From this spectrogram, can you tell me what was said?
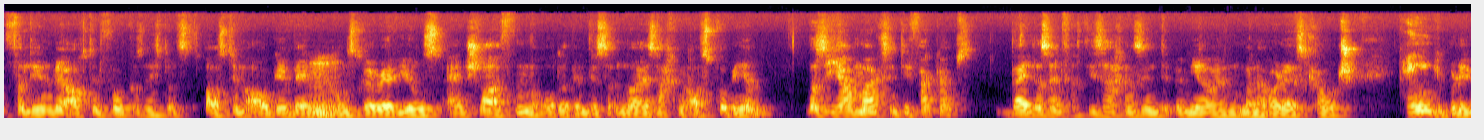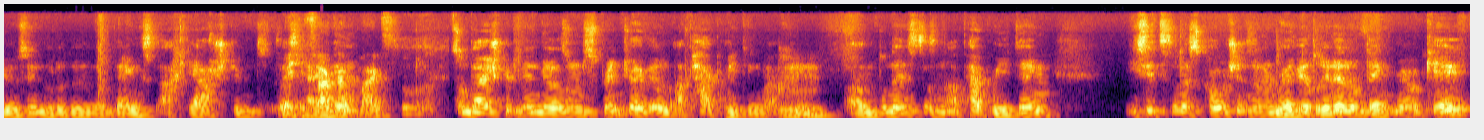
verlieren wir auch den Fokus nicht aus, dem Auge, wenn mhm. unsere Reviews einschlafen oder wenn wir neue Sachen ausprobieren. Was ich auch mag, sind die Fuck-Ups, weil das einfach die Sachen sind, die bei mir in meiner Rolle als Coach hängen geblieben sind, wo du dann denkst, ach ja, stimmt. Welche Fuck-Up meinst du? Zum Beispiel, wenn wir aus einem Sprint-Review ein Abhack-Meeting machen. Mhm. Ähm, du nennst das ein Abhack-Meeting. Ich sitze dann als Coach in so einem Review drinnen und denke mir, okay,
